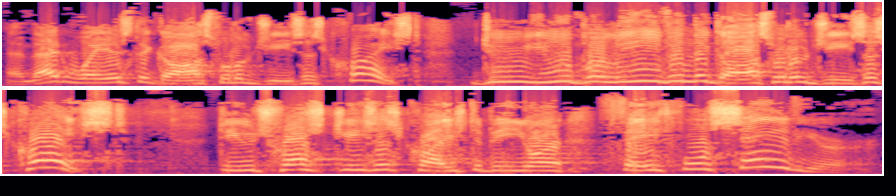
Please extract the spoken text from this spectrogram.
and that way is the gospel of Jesus Christ. Do you believe in the gospel of Jesus Christ? Do you trust Jesus Christ to be your faithful Savior?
